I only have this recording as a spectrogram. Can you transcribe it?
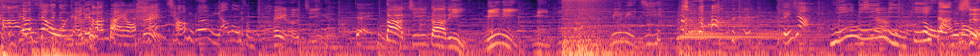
你不要叫我，你还没翻牌哦。对，强哥，你要弄什么呢？配合鸡年嘛。对。大鸡大利迷你米披萨。迷你鸡。等一下，迷你米披萨是。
